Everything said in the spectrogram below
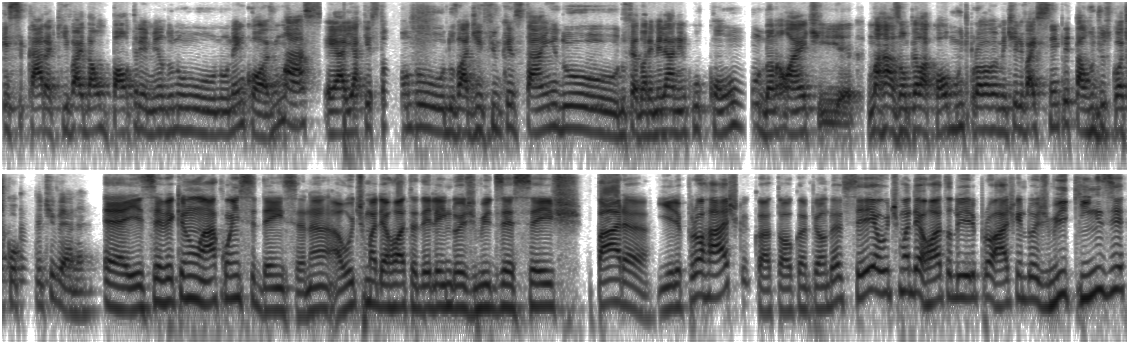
esse cara aqui vai dar um pau tremendo no, no Nenkov. Mas é aí a questão do, do Vadim Finkenstein e do, do Fedor Emelianenko com o Dana White, uma razão pela qual muito provavelmente ele vai sempre estar onde o Scott Coker estiver, né? É, e você vê que não há coincidência, né? A última derrota dele é em 2016 para Yuri Prohaska, que é o atual campeão do UFC, e a última derrota do Yuri Prohaska em 2015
